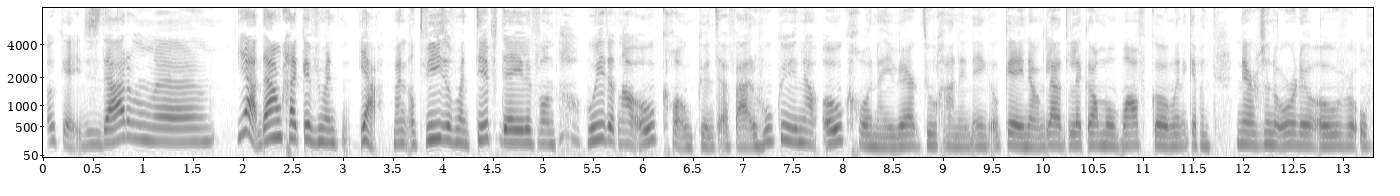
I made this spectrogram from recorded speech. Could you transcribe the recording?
Oké, dus daarom. Uh ja, daarom ga ik even mijn, ja, mijn advies of mijn tips delen van hoe je dat nou ook gewoon kunt ervaren. Hoe kun je nou ook gewoon naar je werk toe gaan en denken: oké, nou ik laat het lekker allemaal op me afkomen en ik heb een, nergens een oordeel over. Of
